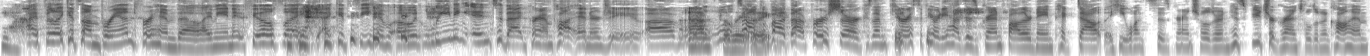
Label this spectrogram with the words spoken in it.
yeah. I feel like it's on brand for him, though. I mean, it feels like I could see him own, leaning into that grandpa energy. Um, we'll, we'll, talk about that for sure because I'm curious if he already has his grandfather name picked out that he wants his grandchildren, his future grandchildren, to call him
